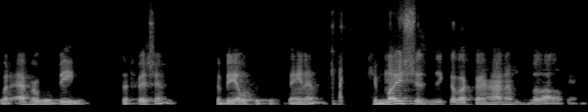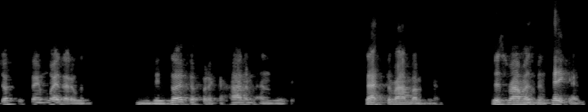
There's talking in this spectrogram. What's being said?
whatever will be sufficient to be able to sustain him. Just the same way that it was Zeicha for the Kahanim and the That's the Rambam here. This Rambam has been taken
